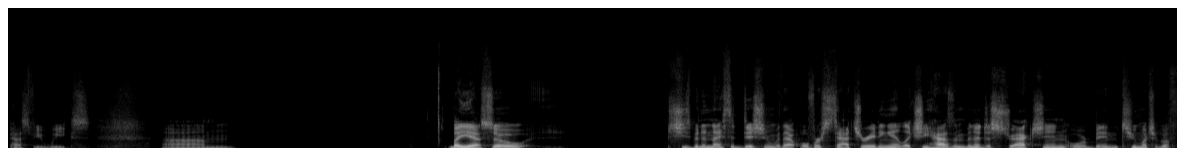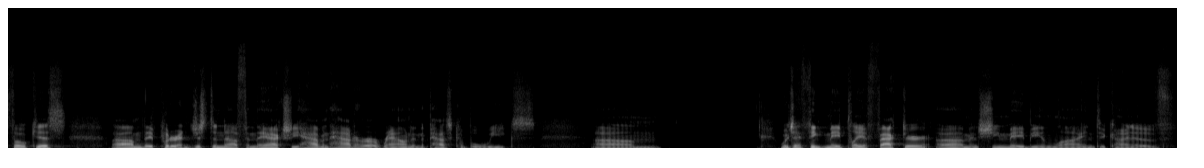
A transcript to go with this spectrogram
past few weeks. Um, but yeah, so she's been a nice addition without oversaturating it. Like she hasn't been a distraction or been too much of a focus. Um, they've put her in just enough, and they actually haven't had her around in the past couple weeks, um, which I think may play a factor. Um, and she may be in line to kind of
